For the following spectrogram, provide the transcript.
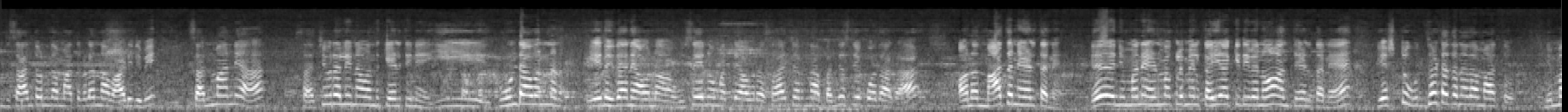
ಒಂದು ಸಾಂತ್ವನದ ಮಾತುಗಳನ್ನು ನಾವು ಆಡಿದೀವಿ. ಸನ್ಮಾನ್ಯ ಸಚಿವರಲ್ಲಿ ನಾವು ಒಂದು ಕೇಳ್ತೀನಿ, ಈ ಗೂಂಡಾವನ್ನ ಏನು ಇದ್ದಾನೆ ಅವನ ಹುಸೇನು ಮತ್ತೆ ಅವರ ಸಹಚರನ ಬಂಧಿಸ್ಲಿಕ್ಕೆ ಹೋದಾಗ ಅವನೊಂದು ಮಾತನ್ನು ಹೇಳ್ತಾನೆ, ಏ ನಿಮ್ಮನೆ ಹೆಣ್ಮಕ್ಳ ಮೇಲೆ ಕೈ ಹಾಕಿದೀವೇನೋ? ಅಂತ ಹೇಳ್ತಾನೆ. ಎಷ್ಟು ಉದ್ದಟತನದ ಮಾತು. ನಿಮ್ಮ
